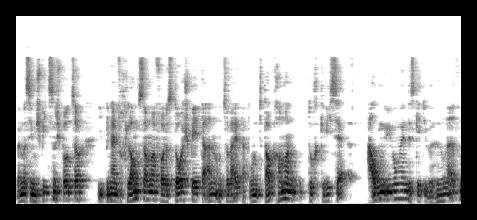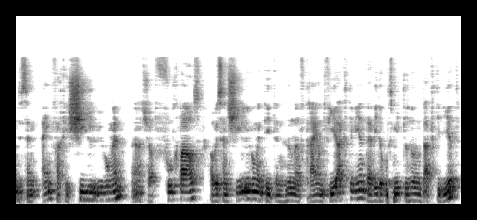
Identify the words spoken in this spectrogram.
wenn man es im Spitzensport sagt, ich bin einfach langsamer, fahre das Tor später an und so weiter. Und da kann man durch gewisse Augenübungen, das geht über Hirnnerven, das sind einfache Schielübungen, ja, schaut furchtbar aus, aber es sind Schielübungen, die den Hirnnerv 3 und 4 aktivieren, der wiederum das Mittelhirn aktiviert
